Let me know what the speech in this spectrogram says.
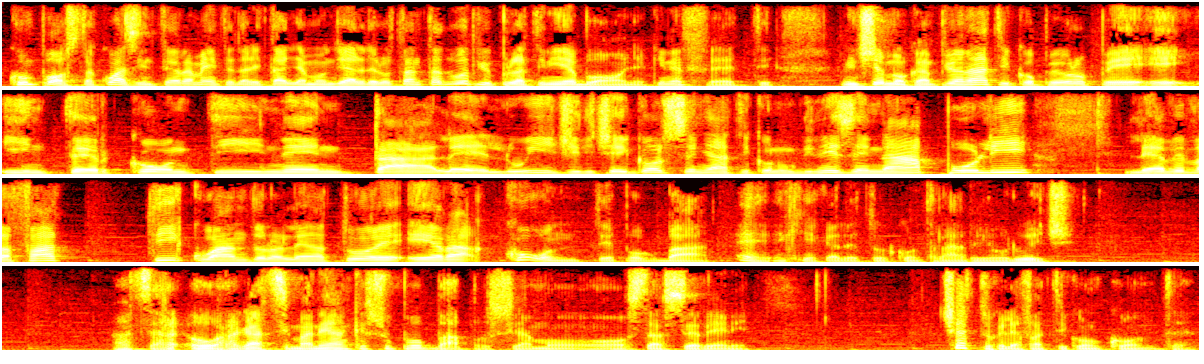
composta quasi interamente dall'Italia mondiale dell'82 più Platini e Boni, che in effetti vincemmo campionati, coppe europee e intercontinentale. Luigi dice i gol segnati con Udinese e Napoli le aveva fatti quando l'allenatore era Conte Pogba. Eh, e chi è che ha detto il contrario, Luigi? Oh ragazzi, ma neanche su Pogba possiamo stare sereni. Certo che li ha fatti con Conte.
